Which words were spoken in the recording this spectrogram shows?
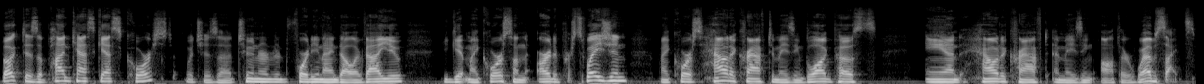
Booked as a Podcast Guest course, which is a $249 value. You get my course on the art of persuasion, my course How to Craft Amazing Blog Posts, and How to Craft Amazing Author Websites.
